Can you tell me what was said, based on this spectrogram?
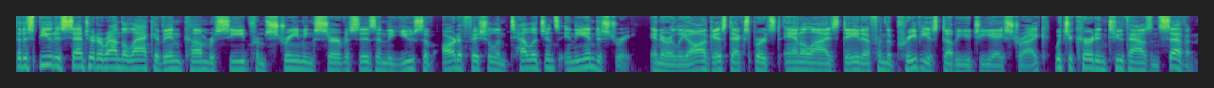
The dispute is centered around the lack of income received from streaming services and the use of artificial intelligence in the industry. In early August, experts analyzed data from the previous WGA strike, which occurred in 2007,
